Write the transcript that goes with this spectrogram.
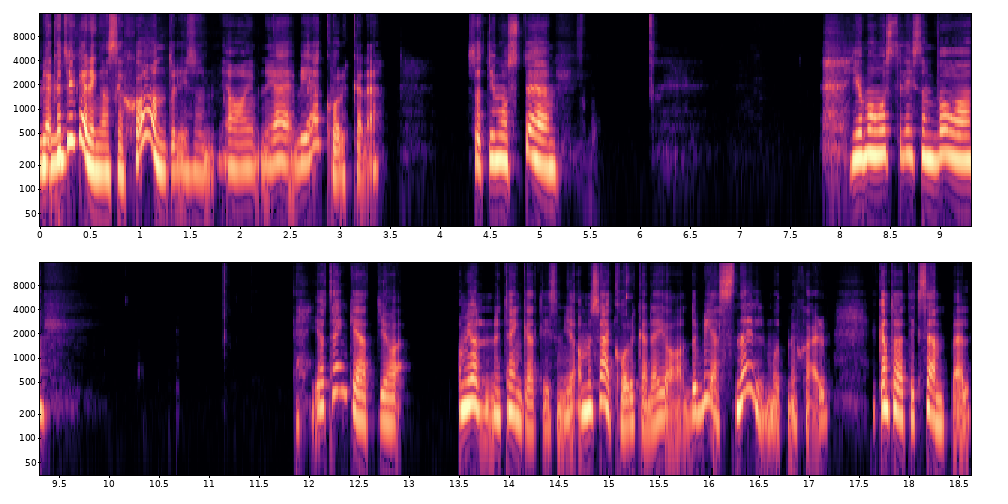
Men jag kan tycka det är ganska skönt och liksom, ja, vi är korkade. Så att vi måste... Ja, man måste liksom vara... Jag tänker att jag... Om jag nu tänker att liksom, ja, men så här korkad är jag, då blir jag snäll mot mig själv. Jag kan ta ett exempel.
